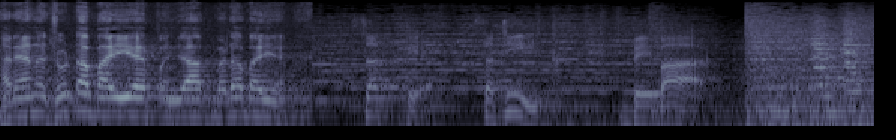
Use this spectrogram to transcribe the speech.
हरियाणा छोटा भाई है पंजाब बड़ा भाई है। सत्य सटीक बेबाक।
